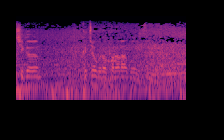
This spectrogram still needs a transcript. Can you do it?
지금 그쪽으로 걸어가고 있습니다.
